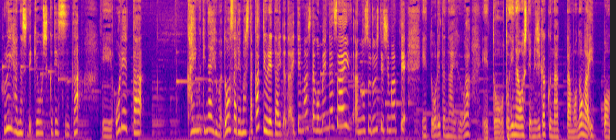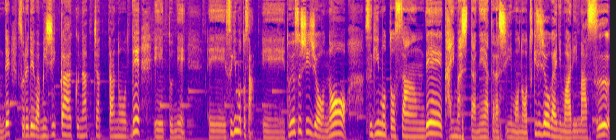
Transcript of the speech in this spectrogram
古い話で恐縮ですが、えー、折れた買い向きナイフはどうされましたかっていうレターいただいてました。ごめんなさい。あの、スルーしてしまって。えっ、と、折れたナイフは、えっ、と、研ぎ直して短くなったものが1本で、それでは短くなっちゃったので、えっ、とね、えー、杉本さん、えー、豊洲市場の杉本さんで買いましたね。新しいものを。築地場外にもあります。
